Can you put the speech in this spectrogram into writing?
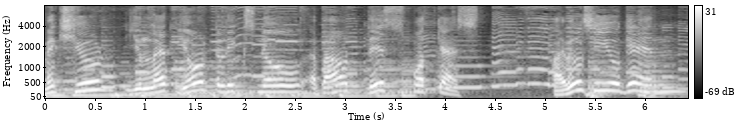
Make sure you let your colleagues know about this podcast. I will see you again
